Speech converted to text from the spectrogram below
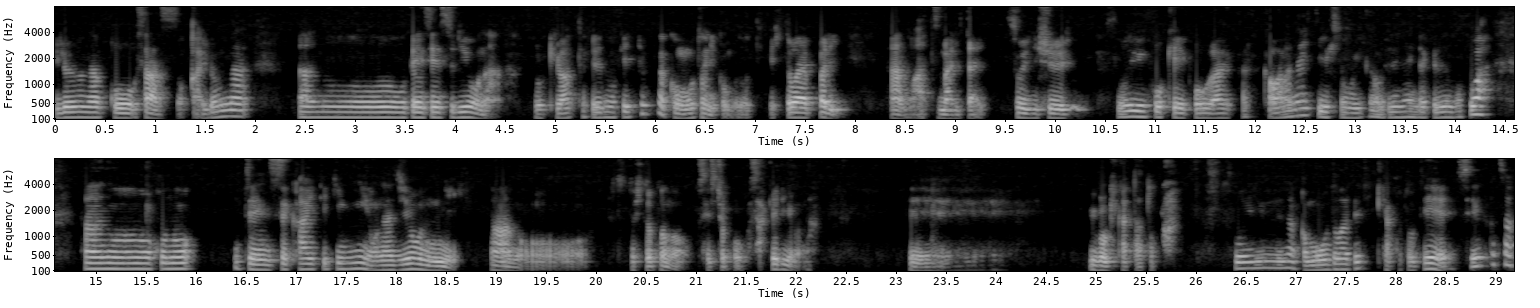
いろいろなこう SARS とかいろんな、あのー、伝染するような動きはあったけれども結局はこう元にこう戻ってく。人はやっぱりあの集まりたい。そういうそういうこう傾向があるから変わらないっていう人もいるかもしれないんだけれど、僕は、あの、この全世界的に同じように、あの、人と人との接触を避けるような、えー、動き方とか、そういうなんかモードが出てきたことで、生活は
